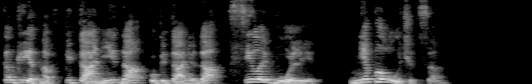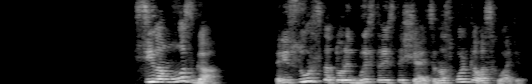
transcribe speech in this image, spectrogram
конкретно в питании, да, по питанию, да, силой воли. Не получится. Сила мозга – ресурс, который быстро истощается. Насколько вас хватит?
